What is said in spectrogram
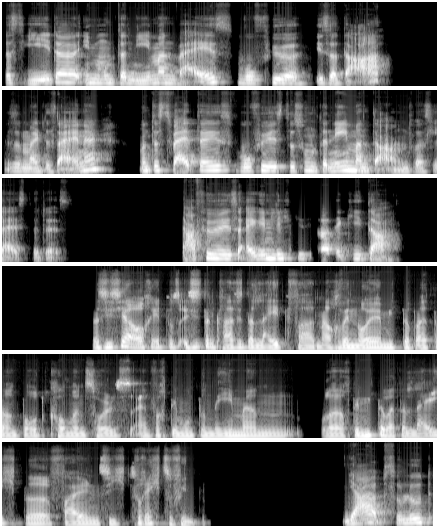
dass jeder im Unternehmen weiß, wofür ist er da, also mal das eine. Und das zweite ist, wofür ist das Unternehmen da und was leistet es? Dafür ist eigentlich die Strategie da. Das ist ja auch etwas, es ist dann quasi der Leitfaden. Auch wenn neue Mitarbeiter an Bord kommen, soll es einfach dem Unternehmen oder auch dem Mitarbeiter leichter fallen, sich zurechtzufinden. Ja, absolut.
